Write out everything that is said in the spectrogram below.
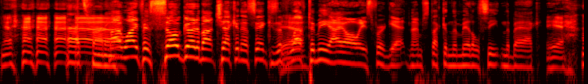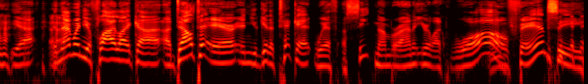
That's funny. My wife is so good about checking us in because if Yeah. left to me, I always forget and I'm stuck in the middle seat in the back. Yeah. Yeah. And then when you fly like a, a Delta Air and you get a ticket with a seat number on it, you're like, whoa, oh. fancy.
